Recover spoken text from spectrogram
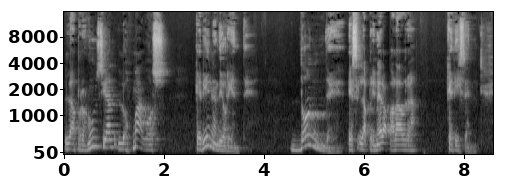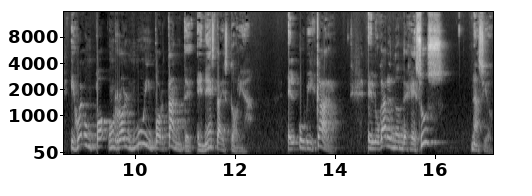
la pronuncian los magos que vienen de Oriente. ¿Dónde es la primera palabra que dicen? y juega un, un rol muy importante en esta historia. El ubicar el lugar en donde Jesús nació.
